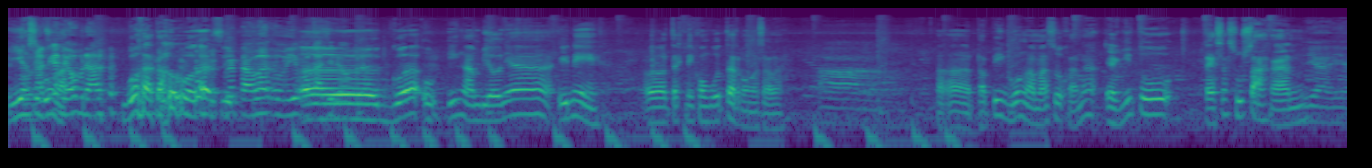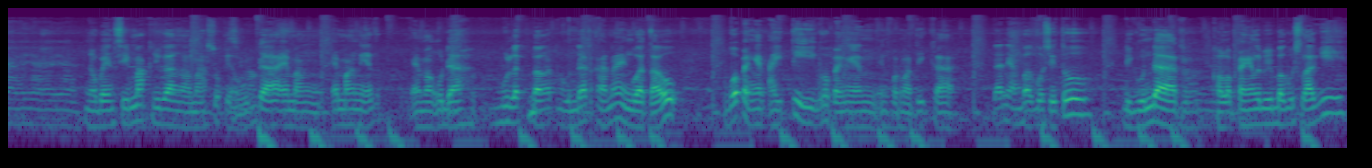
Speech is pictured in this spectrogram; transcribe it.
Iya sih, kan nggak- diobral. gue nggak tahu makasih Gue tahu banget UI vokasi diobral. Eh, gue UI ngambilnya ini eh, teknik komputer kalau nggak salah Ah, Heeh, tapi gue nggak masuk karena ya gitu tesnya susah kan Iya, iya, iya, iya. Nyobain simak juga nggak masuk ya udah emang emang nih emang udah bulat banget gundar karena yang gue tahu gue pengen IT gue pengen informatika. Dan yang bagus itu di Gundar. Kalau pengen lebih bagus lagi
